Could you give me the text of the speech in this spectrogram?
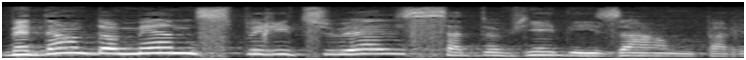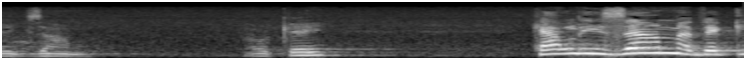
Mais dans le domaine spirituel, ça devient des armes, par exemple. OK? Car les armes avec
